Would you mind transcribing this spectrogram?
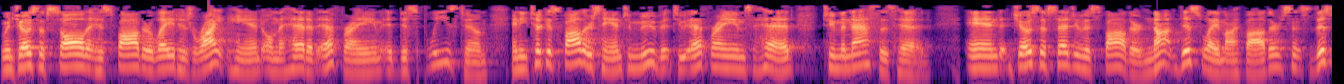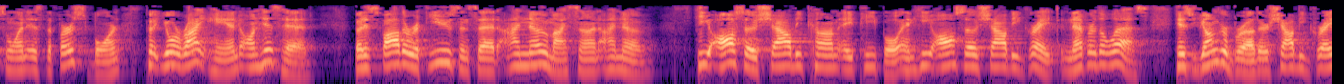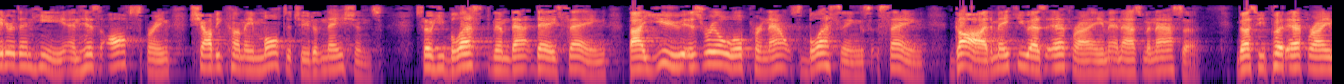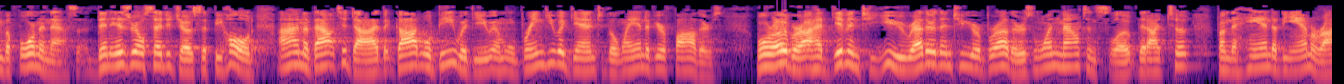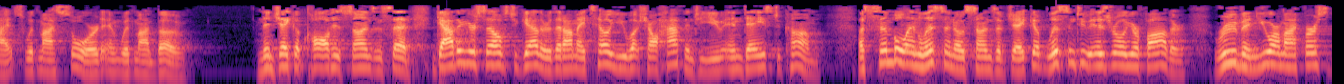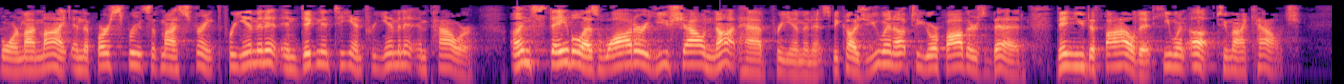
When Joseph saw that his father laid his right hand on the head of Ephraim, it displeased him, and he took his father's hand to move it to Ephraim's head to Manasseh's head. And Joseph said to his father, Not this way, my father, since this one is the firstborn, put your right hand on his head. But his father refused and said, I know, my son, I know. He also shall become a people, and he also shall be great. Nevertheless, his younger brother shall be greater than he, and his offspring shall become a multitude of nations. So he blessed them that day, saying, By you Israel will pronounce blessings, saying, God make you as Ephraim and as Manasseh. Thus he put Ephraim before Manasseh. Then Israel said to Joseph, Behold, I am about to die, but God will be with you and will bring you again to the land of your fathers. Moreover, I have given to you, rather than to your brothers, one mountain slope that I took from the hand of the Amorites with my sword and with my bow. Then Jacob called his sons and said, Gather yourselves together that I may tell you what shall happen to you in days to come. Assemble and listen, O sons of Jacob. Listen to Israel your father. Reuben, you are my firstborn, my might, and the firstfruits of my strength, preeminent in dignity and preeminent in power. Unstable as water, you shall not have preeminence, because you went up to your father's bed. Then you defiled it. He went up to my couch.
